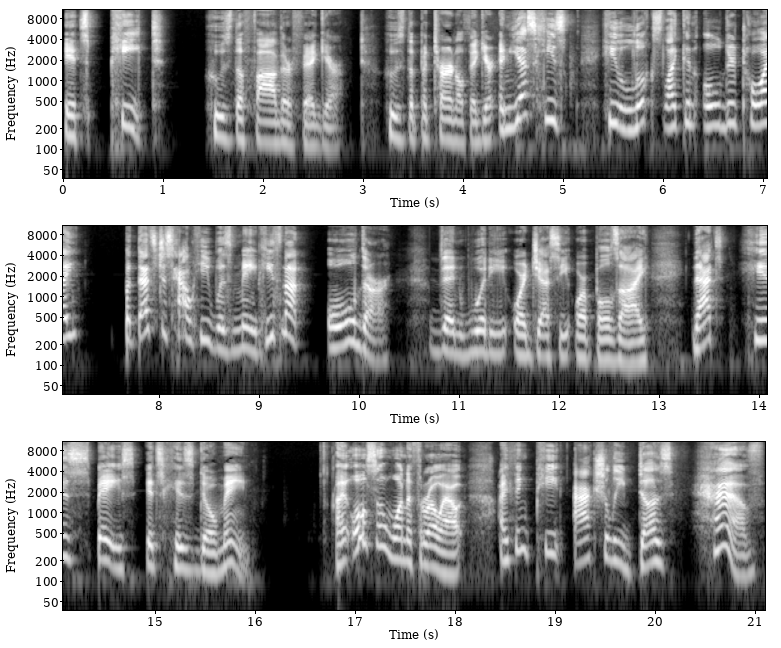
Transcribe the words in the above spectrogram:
it's Pete who's the father figure, who's the paternal figure. And yes, he's he looks like an older toy, but that's just how he was made. He's not older than Woody or Jessie or Bullseye. That's his space, it's his domain. I also want to throw out I think Pete actually does have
